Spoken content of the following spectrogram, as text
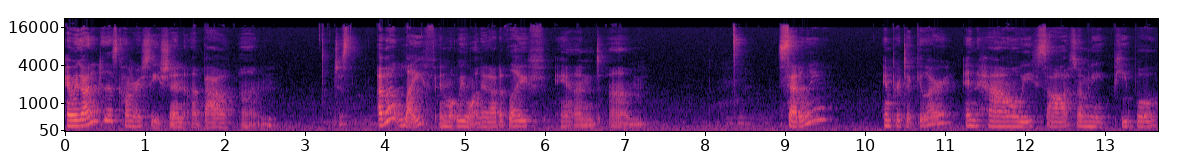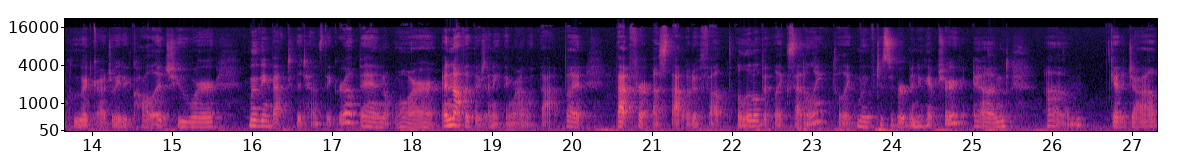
And we got into this conversation about um, just about life and what we wanted out of life and um, settling in particular and how we saw so many people who had graduated college who were moving back to the towns they grew up in or and not that there's anything wrong with that but that for us that would have felt a little bit like settling to like move to suburban new hampshire and um, get a job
